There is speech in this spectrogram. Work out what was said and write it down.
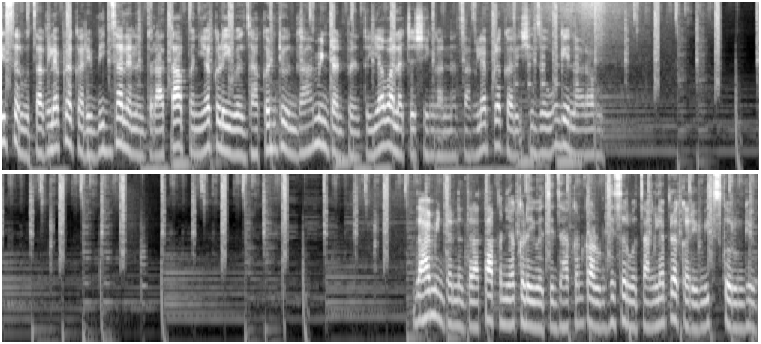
हे सर्व चांगल्या प्रकारे मिक्स झाल्यानंतर आता आपण या कढईवर झाकण ठेवून दहा मिनिटांपर्यंत या वालाच्या शेंगांना चांगल्या प्रकारे शिजवून घेणार आहोत. दहा मिनिटानंतर आता आपण या कढईवरचे झाकण काढून हे सर्व चांगल्या प्रकारे मिक्स करून घेऊ.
